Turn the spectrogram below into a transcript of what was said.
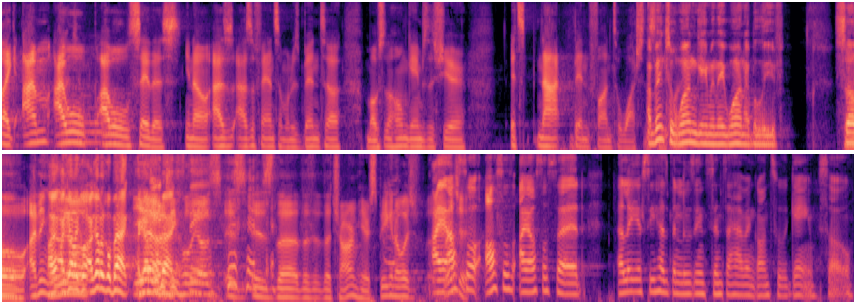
Like I'm, I will, I will say this. You know, as as a fan, someone who's been to most of the home games this year, it's not been fun to watch. This I've been to play. one game and they won, I believe. So I think I, I gotta go. I gotta go back. I Yeah, gotta go I think Julio's is, is the, the the charm here. Speaking of which, I Bridget, also also I also said LAFC has been losing since I haven't gone to a game. So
